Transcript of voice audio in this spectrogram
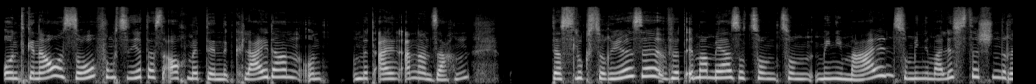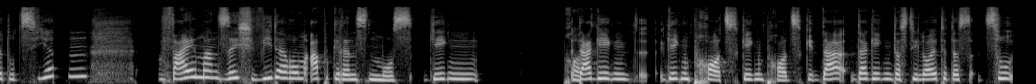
Und genau so funktioniert das auch mit den Kleidern und mit allen anderen Sachen. Das Luxuriöse wird immer mehr so zum, zum Minimalen, zum Minimalistischen, Reduzierten, weil man sich wiederum abgrenzen muss gegen Protz. Dagegen, gegen Protz, gegen Protz, da, dagegen, dass die Leute das zu,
